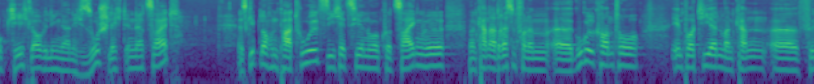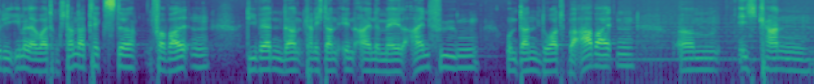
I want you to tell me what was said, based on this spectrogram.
okay, ich glaube, wir liegen gar nicht so schlecht in der Zeit. Es gibt noch ein paar Tools, die ich jetzt hier nur kurz zeigen will. Man kann Adressen von einem äh, Google-Konto importieren, man kann äh, für die E-Mail-Erweiterung Standardtexte verwalten. Die werden dann, kann ich dann in eine Mail einfügen und dann dort bearbeiten. Ähm, ich kann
